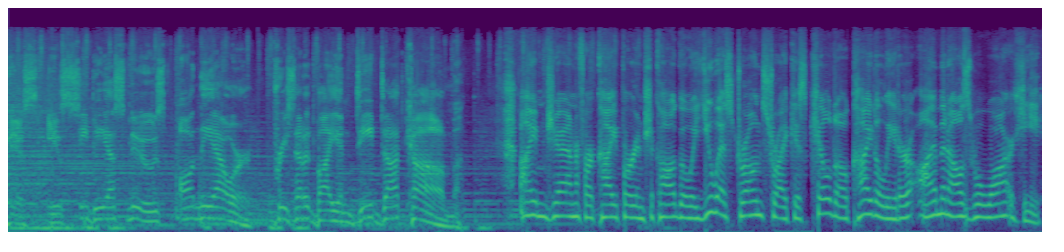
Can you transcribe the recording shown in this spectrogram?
This is CBS News on the Hour, presented by Indeed.com. I'm Jennifer Keiper in Chicago. A U.S. drone strike has killed Al Qaeda leader Ayman al Zawahiri.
